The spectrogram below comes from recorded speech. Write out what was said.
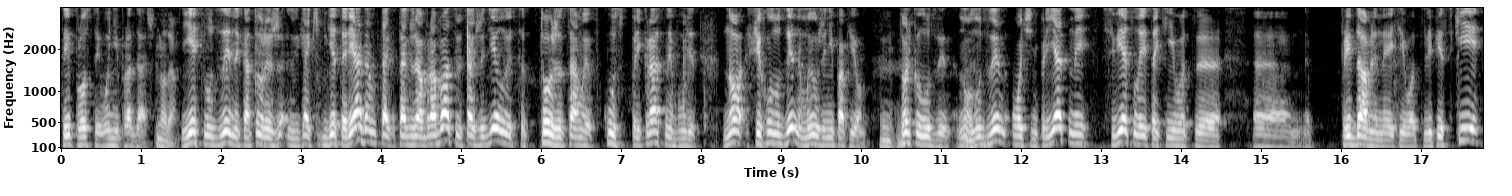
ты просто его не продашь. Ну да. Есть лудзины, которые где-то рядом, так, также обрабатываются, также делаются. Тот же самый вкус прекрасный будет. Но сихолудзины мы уже не попьем. Угу. Только лудзин. Ну, угу. лудзин очень приятный, светлые такие вот э, э, придавленные эти вот лепестки.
